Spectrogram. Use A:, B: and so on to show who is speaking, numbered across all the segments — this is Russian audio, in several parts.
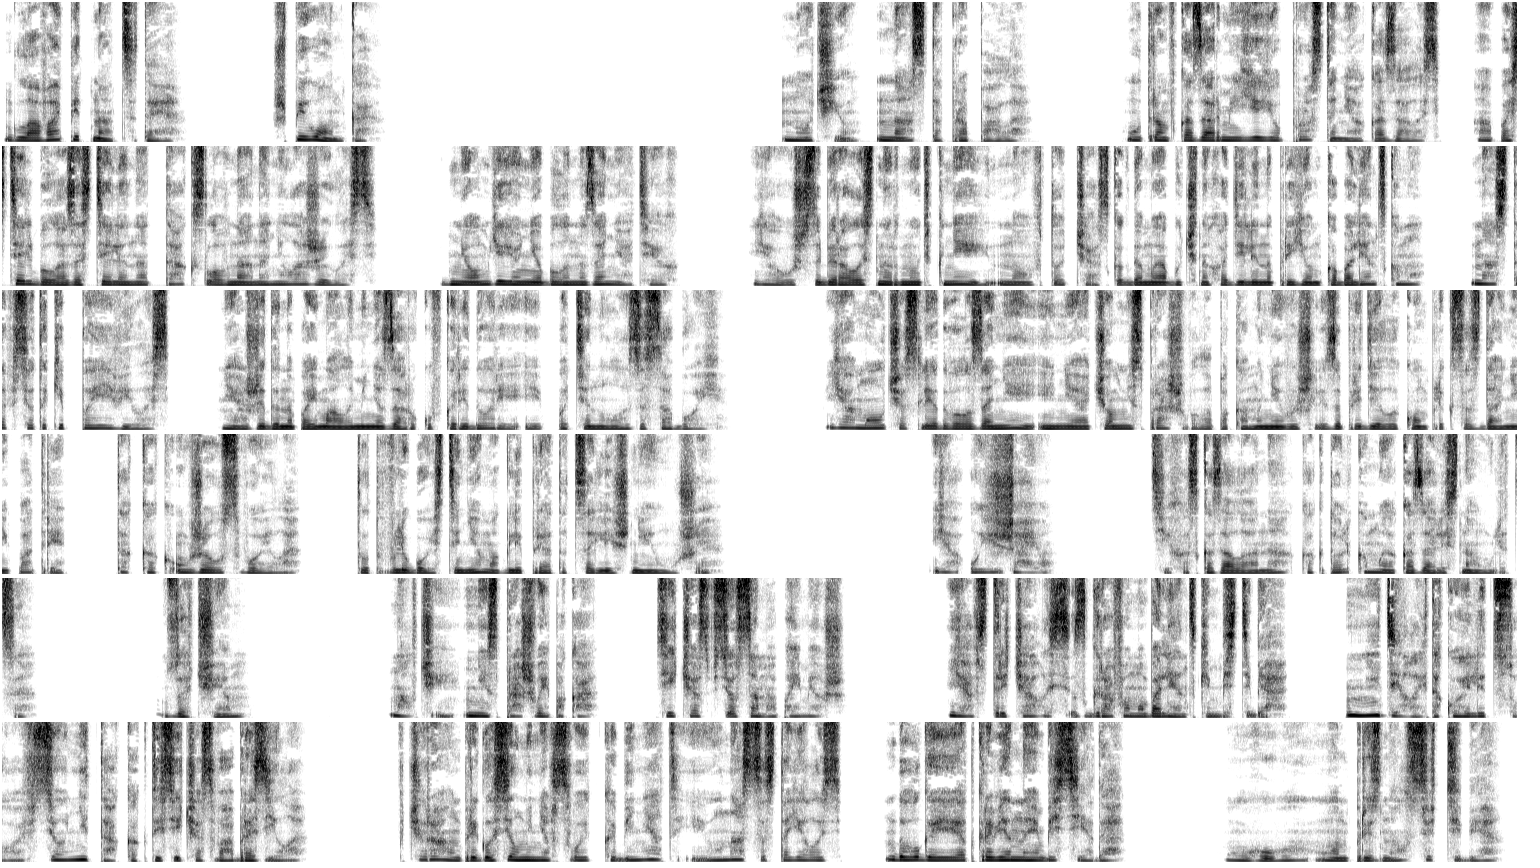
A: Глава 15. Шпионка. Ночью Наста пропала. Утром в казарме ее просто не оказалось, а постель была застелена так, словно она не ложилась. Днем ее не было на занятиях. Я уж собиралась нырнуть к ней, но в тот час, когда мы обычно ходили на прием к Оболенскому, Наста все таки появилась. Неожиданно поймала меня за руку в коридоре и потянула за собой. Я молча следовала за ней и ни о чем не спрашивала, пока мы не вышли за пределы комплекса зданий Патри, так как уже усвоила. Тут в любой стене могли прятаться лишние уши. «Я уезжаю», — тихо сказала она, как только мы оказались на улице. «Зачем?» «Молчи, не спрашивай пока. Сейчас все сама поймешь. Я встречалась с графом Оболенским без тебя. «Не делай такое лицо, все не так, как ты сейчас вообразила. Вчера он пригласил меня в свой кабинет, и у нас состоялась долгая и откровенная беседа. Ого, он признался тебе.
